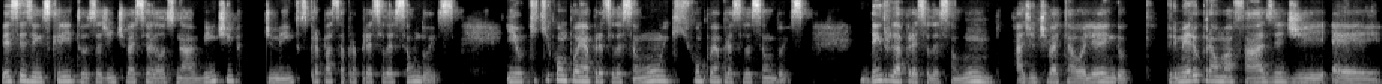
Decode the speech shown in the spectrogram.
Desses inscritos, a gente vai selecionar 20 empreendimentos para passar para a pré-seleção 2. E o que, que compõe a pré-seleção 1 e o que, que compõe a pré-seleção 2? Dentro da pré-seleção 1, a gente vai estar tá olhando primeiro para uma fase de é,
